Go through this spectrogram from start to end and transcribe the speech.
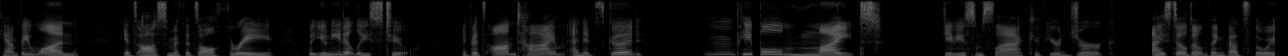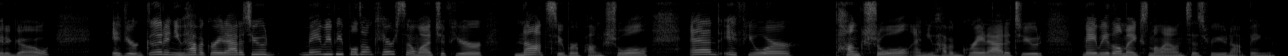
Can't be one. It's awesome if it's all three, but you need at least two. If it's on time and it's good, mm, people might give you some slack if you're a jerk. I still don't think that's the way to go. If you're good and you have a great attitude, maybe people don't care so much if you're not super punctual. And if you're punctual and you have a great attitude, maybe they'll make some allowances for you not being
